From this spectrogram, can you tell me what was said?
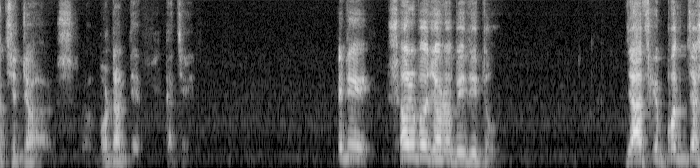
আছে ভোটারদের কাছে? এটি সর্বজনবিদিত। যে আজকে পঞ্চাশ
